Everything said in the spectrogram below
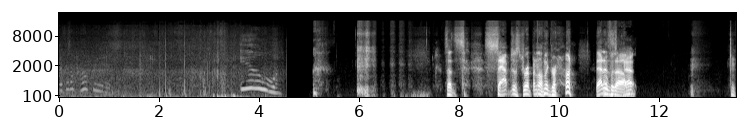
That's inappropriate. Ew. Is that sap just dripping on the ground? That Hope is it's um, that.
